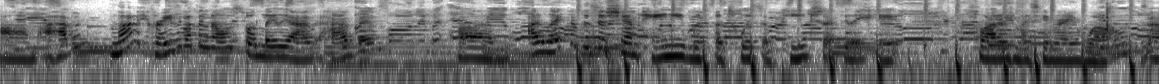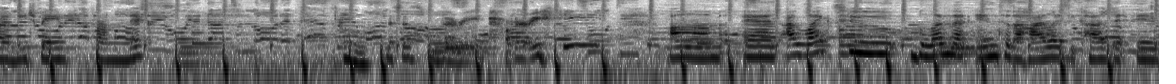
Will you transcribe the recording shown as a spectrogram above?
I haven't, not crazy about the nose, but lately I have been. Um, I like that this is champagne with a twist of peach, so I feel like it flatters my skin very well. Uh, Beach Babe from NYX. Ooh, this is very powdery. Um, and I like to blend that into the highlight because it is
